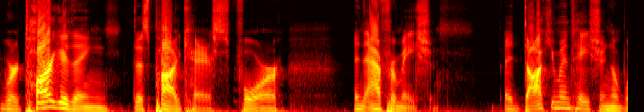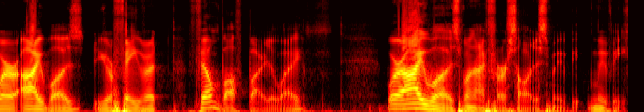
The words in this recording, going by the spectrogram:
we're targeting this podcast for an affirmation, a documentation of where I was, your favorite film buff, by the way, where I was when I first saw this movie, movie,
